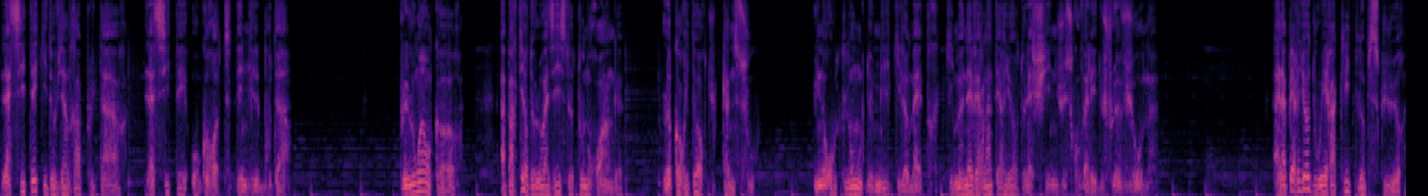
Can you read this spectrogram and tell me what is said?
la cité qui deviendra plus tard la cité aux grottes des mille Bouddhas. Plus loin encore, à partir de l'oasis de Huang, le corridor du Kansu, une route longue de 1000 kilomètres qui menait vers l'intérieur de la Chine jusqu'aux vallées du fleuve jaune. À la période où Héraclite l'Obscur,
